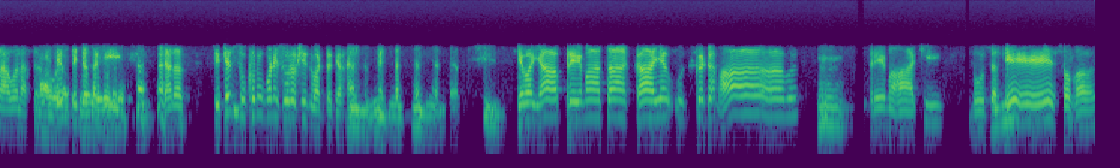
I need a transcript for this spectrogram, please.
राहावं लागतं. त्याच्यासाठी. त्याला तिथेच सुखरूप आणि सुरक्षित वाटतं. त्याला तेव्हा या प्रेमाचा काय उत्कट भाव? हम्म. प्रेम हाची बोचते स्वभाव.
